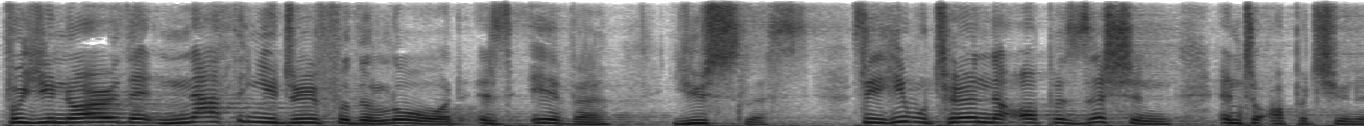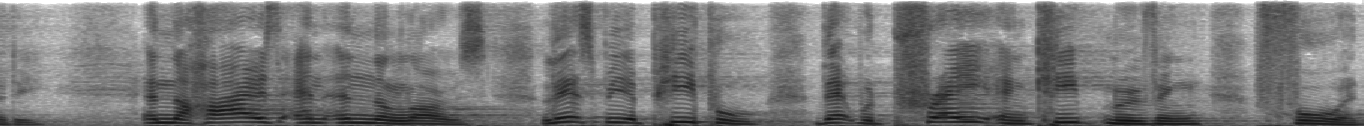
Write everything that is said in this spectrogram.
For you know that nothing you do for the Lord is ever useless. See, He will turn the opposition into opportunity. In the highs and in the lows. Let's be a people that would pray and keep moving forward.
